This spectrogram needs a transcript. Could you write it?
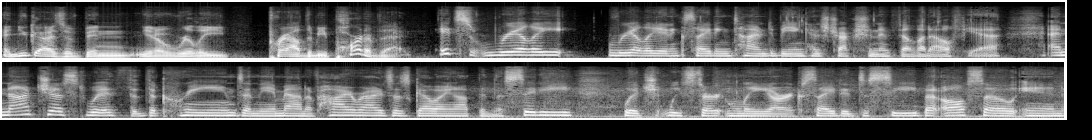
And you guys have been, you know, really proud to be part of that. It's really really an exciting time to be in construction in Philadelphia. And not just with the cranes and the amount of high rises going up in the city, which we certainly are excited to see, but also in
